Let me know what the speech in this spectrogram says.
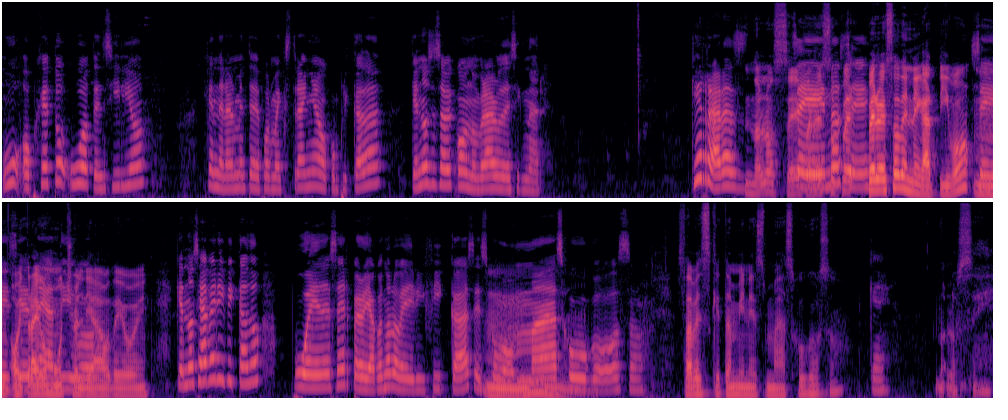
U objeto u utensilio, generalmente de forma extraña o complicada, que no se sabe cómo nombrar o designar. Qué raras. No lo sé, Sí, pero, eso, no sé. pero eso de negativo, Sí, mm, hoy es traigo mucho el día de hoy. Que no se ha verificado puede ser, pero ya cuando lo verificas es como Mm. más jugoso. ¿Sabes qué también es más jugoso? ¿Qué? No lo sé.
